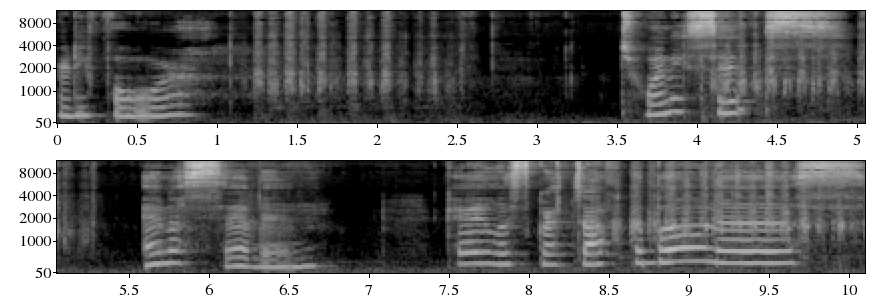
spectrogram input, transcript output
34, 26, and a 7. Okay, let's scratch off the bonus.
